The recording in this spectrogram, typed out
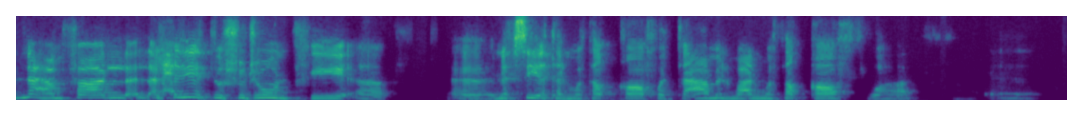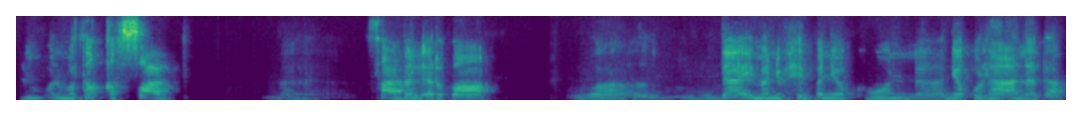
نعم فالحديث ذو شجون في آه، آه، نفسية المثقف والتعامل مع المثقف والمثقف صعب صعب الإرضاء ودائما يحب أن يكون أن يقول ها أنا ذا.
